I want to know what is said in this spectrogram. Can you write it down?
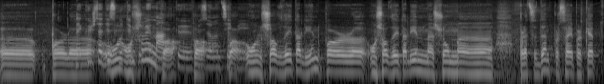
Dhe ky është diskutim shumë i madh ky zëvendësimi. Po, unë shof dhe Italinë, por unë shof dhe Italinë me shumë precedent përsa i përket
